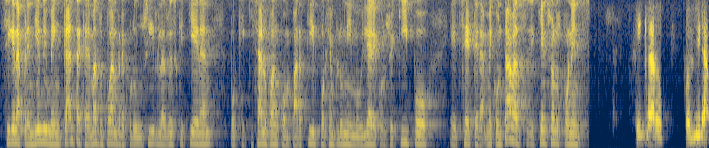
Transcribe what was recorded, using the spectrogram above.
siguen aprendiendo y me encanta que además lo puedan reproducir las veces que quieran, porque quizá lo puedan compartir, por ejemplo, una inmobiliaria con su equipo, etcétera. Me contabas eh, quiénes son los ponentes. Sí, claro. Pues mira,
